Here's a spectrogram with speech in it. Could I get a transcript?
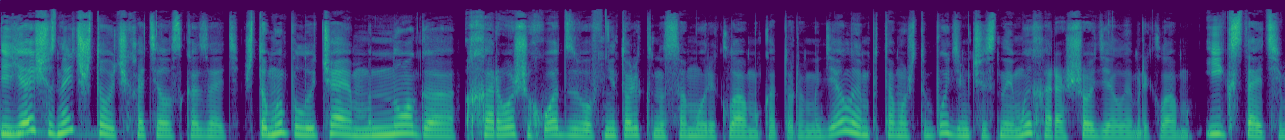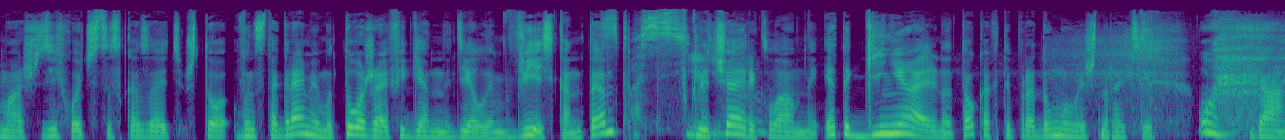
И я еще, знаете, что очень хотела сказать? Что мы получаем много хороших отзывов не только на саму рекламу, которую мы делаем, потому что, будем честны, мы хорошо делаем рекламу. И, кстати, Маш, здесь хочется сказать, что в Инстаграме мы тоже офигенно делаем весь контент, Спасибо. включая рекламный. Это гениально, то, как ты продумываешь нарратив. Ой, Да.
